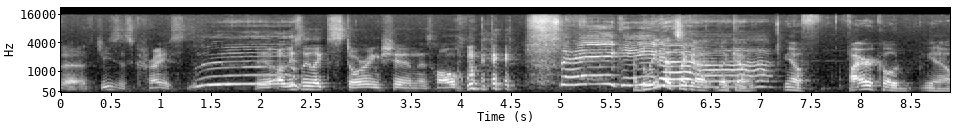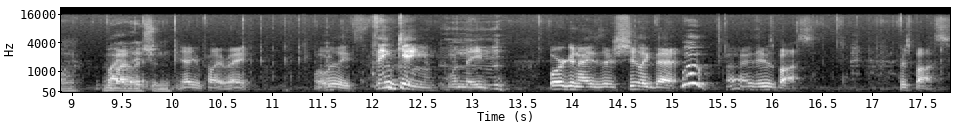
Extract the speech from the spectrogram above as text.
Uh, Jesus Christ. They obviously like storing shit in this hallway. I believe that's like a like a you know fire code you know violation. Yeah, you're probably right. What were they thinking when they organized their shit like that? Woo! All right, here's boss. Where's boss?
